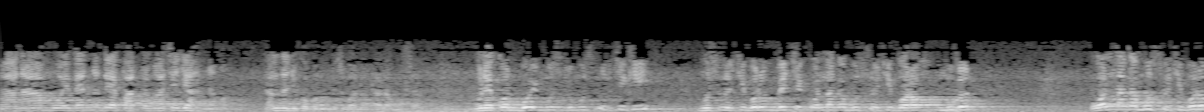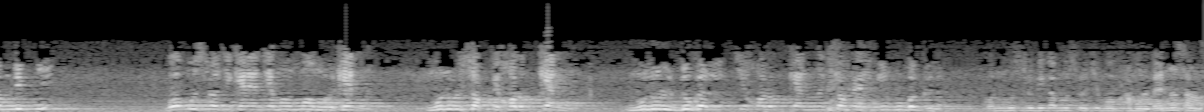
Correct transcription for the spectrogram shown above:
maanaam mooy benn département ca jahannama nan nañu ko borom bi subhanahu wa taala musal mu ne kon booy muslu muslul ci kii muslu ci borom bëccëg wala nga muslu ci borom mbugal wala nga muslu ci borom nit ñi boo musloo ci keneen te moom moomul kenn munul soppi xolub kenn munul dugal ci xolub kenn cofeel ngir mu bëgg la kon muslu bi nga muslu ci moom amul benn sens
